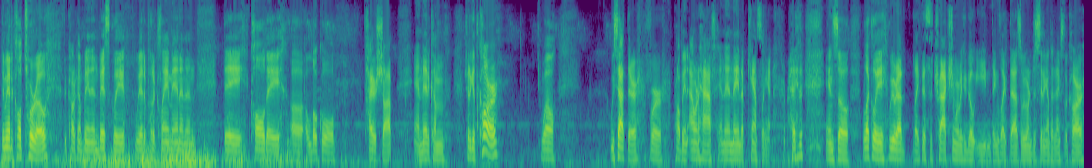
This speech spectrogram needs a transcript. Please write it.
then we had to call Turo, the car company, and then basically we had to put a claim in, and then they called a uh, a local tire shop, and they had to come try to get the car. Well, we sat there for probably an hour and a half and then they ended up canceling it right? And so luckily we were at like this attraction where we could go eat and things like that so we weren't just sitting out there next to the car.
